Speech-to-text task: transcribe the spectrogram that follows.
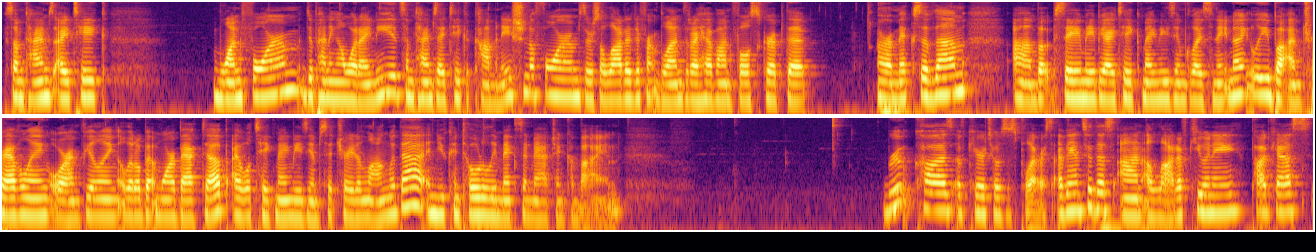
Sometimes I take one form depending on what I need. Sometimes I take a combination of forms. There's a lot of different blends that I have on Fullscript that are a mix of them. Um, but say maybe I take magnesium glycinate nightly, but I'm traveling or I'm feeling a little bit more backed up, I will take magnesium citrate along with that, and you can totally mix and match and combine. Root cause of keratosis pilaris. I've answered this on a lot of Q&A podcasts.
